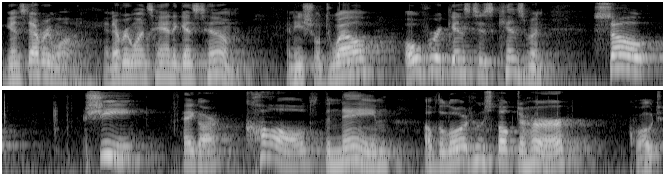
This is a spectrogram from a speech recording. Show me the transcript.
against everyone, and everyone's hand against him. And he shall dwell over against his kinsmen. So she, Hagar, called the name of the Lord who spoke to her, quote,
